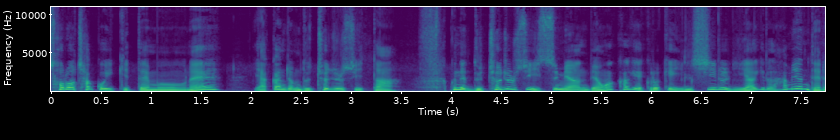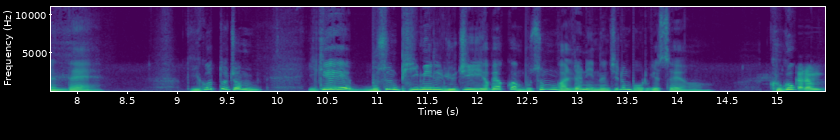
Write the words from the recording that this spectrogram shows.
서로 찾고 있기 때문에 약간 좀 늦춰질 수 있다. 근데 늦춰줄 수 있으면 명확하게 그렇게 일시를 이야기를 하면 되는데 이것도 좀 이게 무슨 비밀 유지 협약과 무슨 관련이 있는지는 모르겠어요. 그거 그럼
